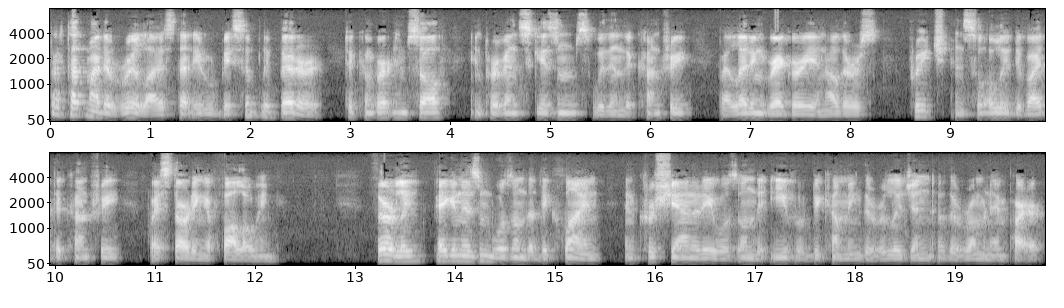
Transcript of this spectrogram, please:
Trdat might have realized that it would be simply better to convert himself and prevent schisms within the country by letting Gregory and others preach and slowly divide the country by starting a following. Thirdly, paganism was on the decline and Christianity was on the eve of becoming the religion of the Roman Empire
